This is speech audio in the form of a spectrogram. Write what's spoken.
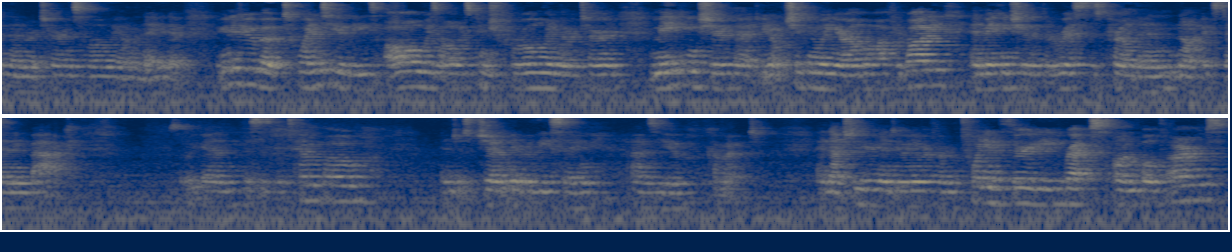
and then return slowly on the negative. You're gonna do about 20 of these, always, always controlling the return, making sure that you don't chicken wing your elbow off your body and making sure that the wrist is curled in, not extending back. So again, this is the tempo and just gently releasing as you come out. And actually you're gonna do anywhere from 20 to 30 reps on both arms.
